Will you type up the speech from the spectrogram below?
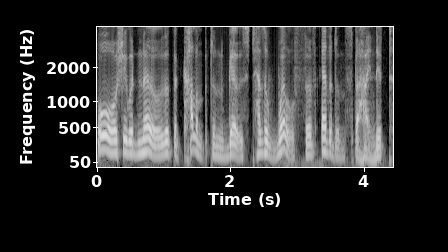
or she would know that the Cullumpton ghost has a wealth of evidence behind it.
